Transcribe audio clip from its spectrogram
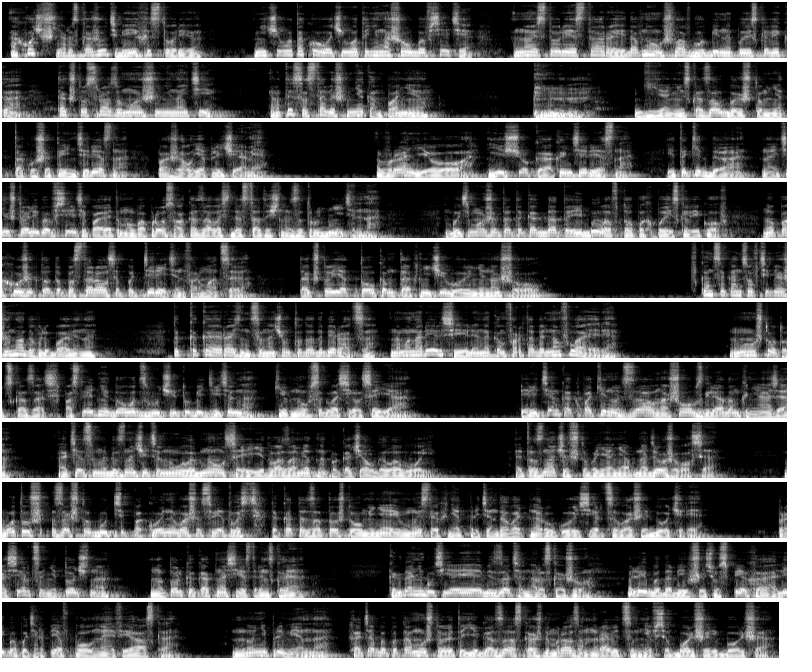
«А хочешь, я расскажу тебе их историю? Ничего такого, чего ты не нашел бы в сети, но история старая и давно ушла в глубины поисковика, так что сразу можешь и не найти. А ты составишь мне компанию». «Я не сказал бы, что мне так уж это интересно», – пожал я плечами. «Вранье! Еще как интересно!» И таки да, найти что-либо в сети по этому вопросу оказалось достаточно затруднительно. Быть может, это когда-то и было в топах поисковиков, но, похоже, кто-то постарался подтереть информацию – так что я толком так ничего и не нашел. В конце концов, тебе же надо в Любавино. Так какая разница, на чем туда добираться? На монорельсе или на комфортабельном флайере? «Ну, что тут сказать, последний довод звучит убедительно», – кивнув, согласился я. Перед тем, как покинуть зал, нашел взглядом князя. Отец многозначительно улыбнулся и едва заметно покачал головой. «Это значит, чтобы я не обнадеживался. Вот уж за что будьте покойны, ваша светлость, так это за то, что у меня и в мыслях нет претендовать на руку и сердце вашей дочери. Про сердце не точно, но только как на сестринское. Когда-нибудь я ей обязательно расскажу, либо добившись успеха, либо потерпев полное фиаско. Но непременно, хотя бы потому, что эта ягоза с каждым разом нравится мне все больше и больше».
